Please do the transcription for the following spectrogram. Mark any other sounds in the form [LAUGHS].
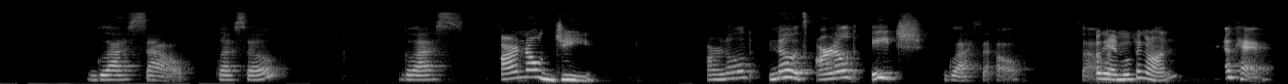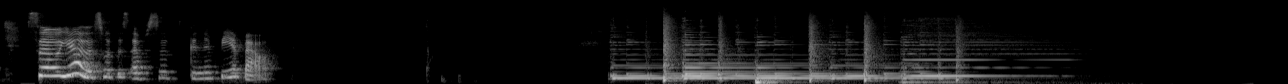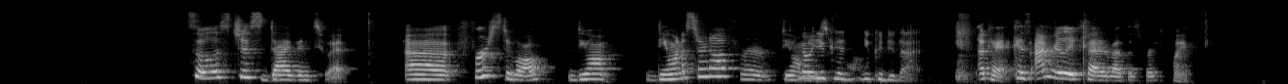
Glassow, Glasso, Glass. Arnold G. Arnold? No, it's Arnold H. Glasow. So Okay, moving on. Okay. So yeah, that's what this episode's gonna be about. So let's just dive into it. Uh first of all, do you want do you want to start off or do you want No, me to you start could off? you could do that. Okay, because I'm really excited about this first point.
